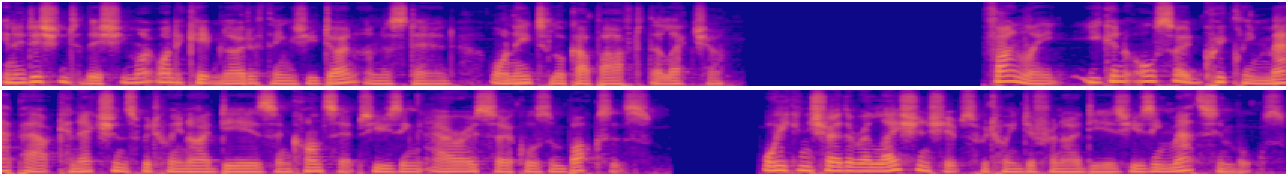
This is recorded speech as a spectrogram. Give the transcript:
In addition to this, you might want to keep note of things you don't understand or need to look up after the lecture. Finally, you can also quickly map out connections between ideas and concepts using arrows, circles and boxes. Or you can show the relationships between different ideas using math symbols.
